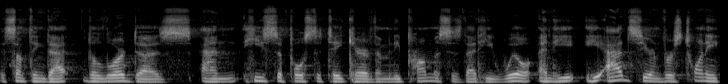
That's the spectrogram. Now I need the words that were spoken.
It's something that the Lord does, and He's supposed to take care of them, and He promises that He will. And He, he adds here in verse 20,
